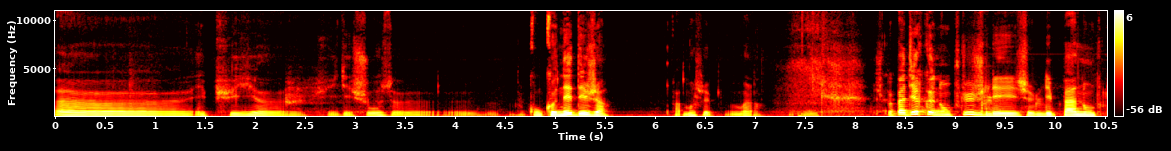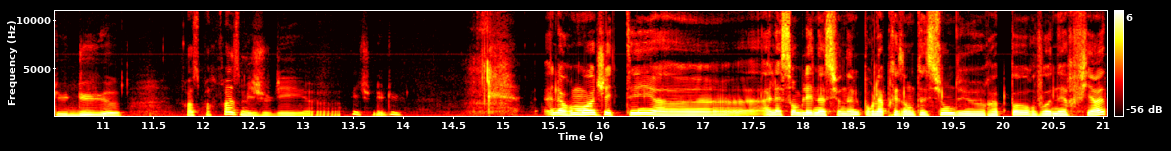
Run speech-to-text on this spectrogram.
Euh, et puis, euh, des choses euh, qu'on connaît déjà. Moi, je, voilà. Je peux pas dire que non plus, je l'ai, je l'ai pas non plus lu euh, phrase par phrase, mais je l'ai, euh, je l'ai lu. Alors moi, j'étais euh, à l'Assemblée nationale pour la présentation du rapport Vonner-Fiat.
